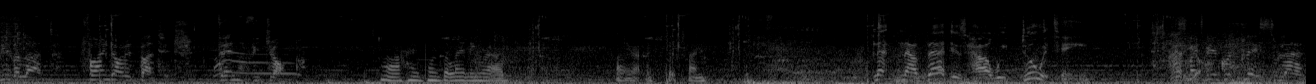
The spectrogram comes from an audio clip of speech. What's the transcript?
Study the land. Find our advantage. Then we jump. Oh, high point the lightning rod. Lightning rod is so fun. Now, now that is how we do it, team. This might be a good place to land.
